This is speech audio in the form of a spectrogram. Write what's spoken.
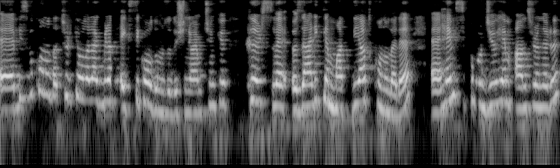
Ee, biz bu konuda Türkiye olarak biraz eksik olduğumuzu düşünüyorum. Çünkü hırs ve özellikle maddiyat konuları e, hem sporcuyu hem antrenörü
